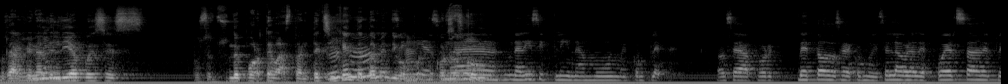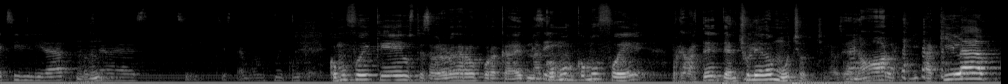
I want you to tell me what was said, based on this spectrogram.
O sea, al final del día, pues es, pues es un deporte bastante exigente también, digo, Sí, porque es conozco... una, una disciplina muy, muy completa. O sea, por de todo, o sea, como dice Laura, de fuerza, de flexibilidad, o sea, es- sí, sí está muy, muy completo. ¿Cómo fue que usted se habrá agarrado por acá, Edna? Sí. ¿Cómo, ¿Cómo fue? Porque aparte te han chuleado mucho, chinga. O sea, no, aquí, aquí la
